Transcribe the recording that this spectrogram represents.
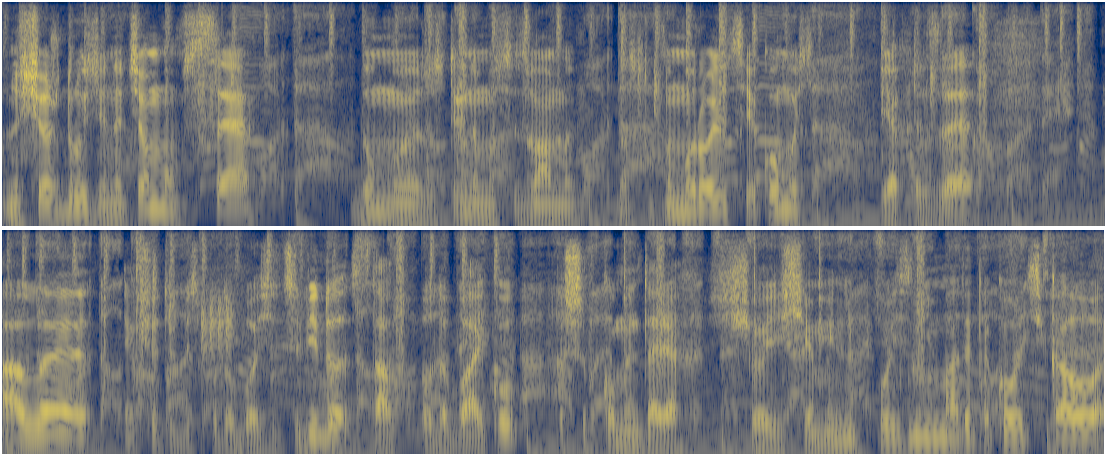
Ну що ж, друзі, на цьому все. Думаю, зустрінемося з вами в наступному ролиці якомусь, я хз. Але якщо тобі сподобалося це відео, став вподобайку, пиши в коментарях, що ще мені познімати такого цікавого.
